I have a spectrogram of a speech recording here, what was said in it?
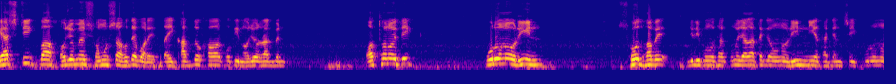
গ্যাস্ট্রিক বা হজমের সমস্যা হতে পারে, তাই খাদ্য খাওয়ার প্রতি নজর রাখবেন। অর্থনৈতিক পুরনো ঋণ শোধ হবে। যদি কোনো কোনো জায়গা থেকে কোনো ঋণ নিয়ে থাকেন, সেই পুরনো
